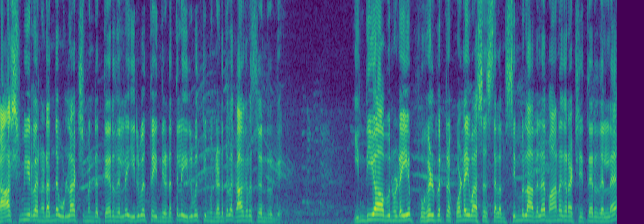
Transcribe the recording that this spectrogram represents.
காஷ்மீரில் நடந்த உள்ளாட்சி மன்ற தேர்தலில் இருபத்தைந்து இடத்துல இருபத்தி மூணு இடத்துல காங்கிரஸ் வென்றிருக்கு. இந்தியாவினுடைய புகழ்பெற்ற கொடைவாசஸ்தலம் சிம்லாவில் மாநகராட்சி தேர்தலில்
